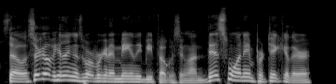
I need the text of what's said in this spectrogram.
So Circle of Healing is what we're going to mainly be focusing on. This one in particular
